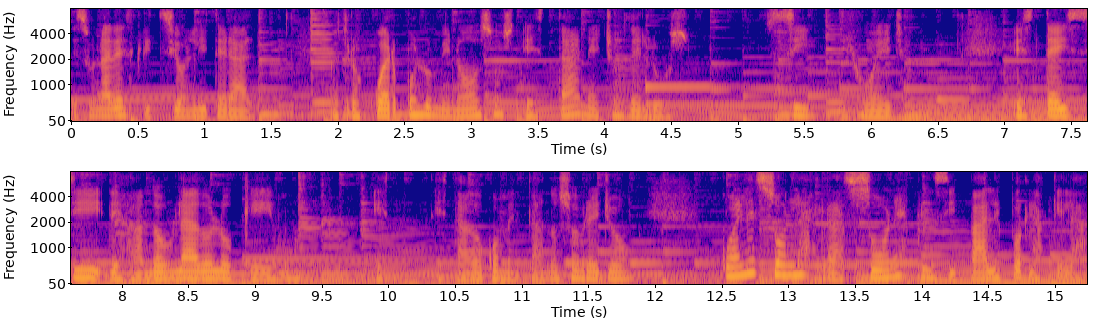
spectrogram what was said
Es una descripción literal. Nuestros cuerpos luminosos están hechos de luz. Sí, dijo ella. Stacy, dejando a un lado lo que hemos estado comentando sobre John, ¿cuáles son las razones principales por las que las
